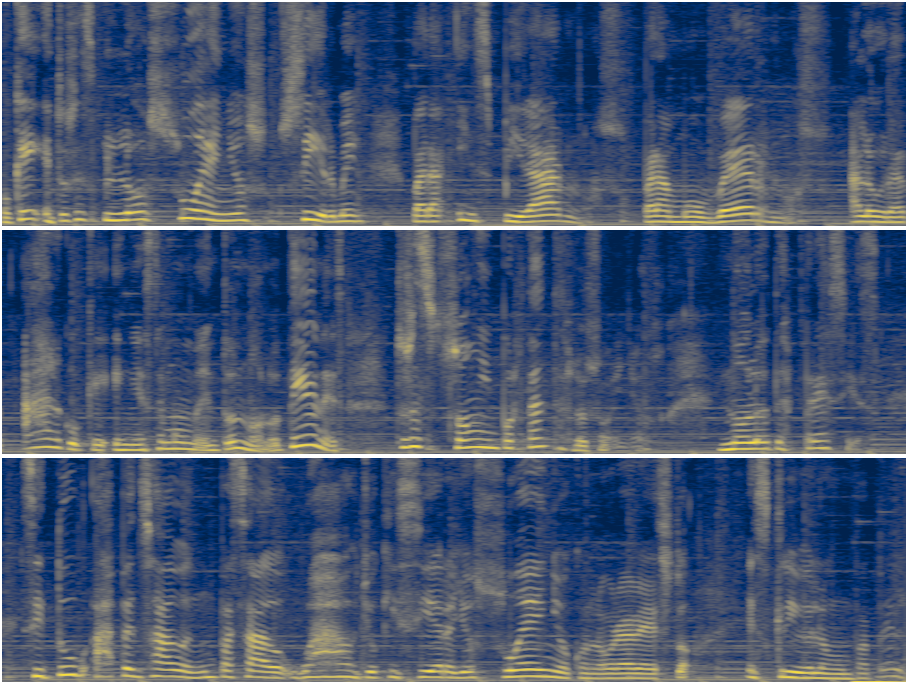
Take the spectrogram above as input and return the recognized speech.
¿Ok? Entonces los sueños sirven para inspirarnos, para movernos a lograr algo que en este momento no lo tienes. Entonces son importantes los sueños, no los desprecies. Si tú has pensado en un pasado, wow, yo quisiera, yo sueño con lograr esto, escríbelo en un papel.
